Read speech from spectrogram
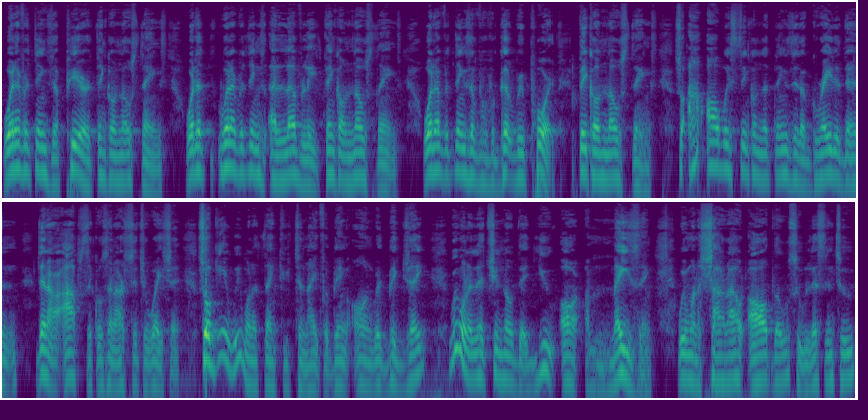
whatever things appear, think on those things. Whatever things are lovely, think on those things. Whatever things of a good report, think on those things. So I always think on the things that are greater than than our obstacles in our situation. So again, we want to thank you tonight for being on with Big J. We want to let you know that you are amazing. We want to shout out all those who listen to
